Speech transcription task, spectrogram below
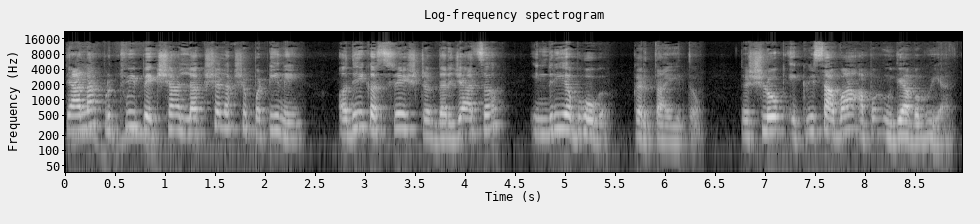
त्याला पृथ्वीपेक्षा लक्ष लक्ष पटीने अधिक श्रेष्ठ दर्जाचं इंद्रिय भोग करता येतं. तर श्लोक एकविसावा आपण उद्या बघूयात.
